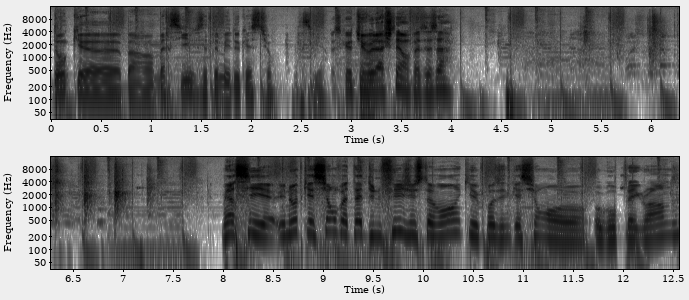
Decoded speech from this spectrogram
Donc, euh, ben, merci, c'était mes deux questions. Merci. parce que tu veux l'acheter en fait, c'est ça Merci. Une autre question peut-être d'une fille justement qui pose une question au, au groupe Playground.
